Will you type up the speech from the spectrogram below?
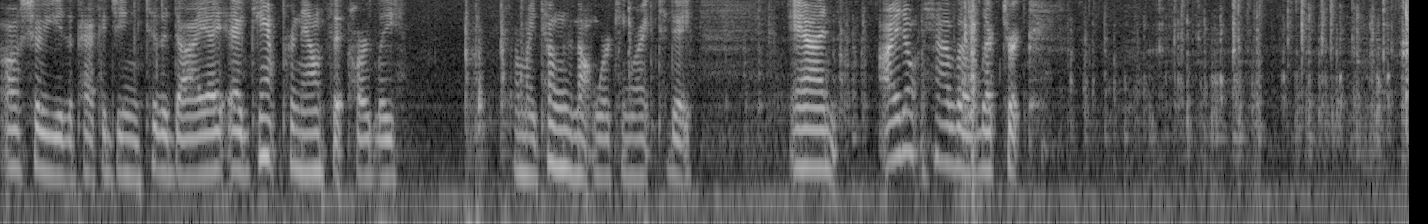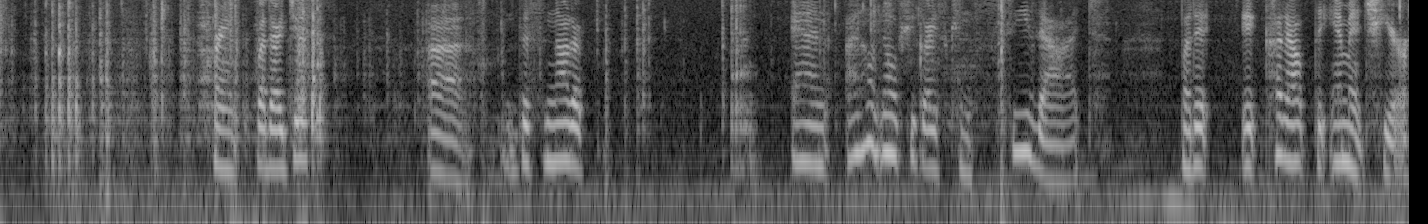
I'll show you the packaging to the die. I, I can't pronounce it hardly, or my tongue's not working right today. And I don't have an electric crank, but I just, uh, this is not a, and I don't know if you guys can see that, but it, it cut out the image here.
